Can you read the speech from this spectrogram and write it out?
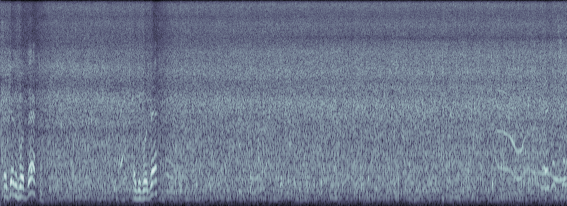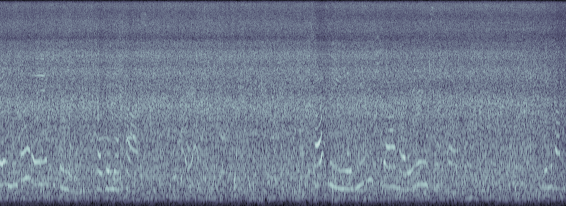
Isso aqui é do Vodeca? É do Vodeca? Eu já tirei muita areia aqui também, fazer minha casa. Sozinha, tirava areia e levava as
